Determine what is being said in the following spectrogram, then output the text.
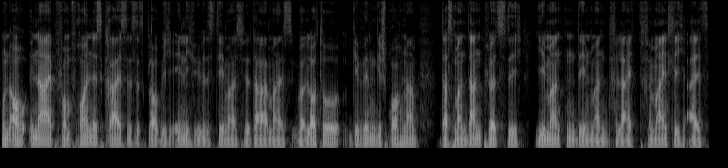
Und auch innerhalb vom Freundeskreis ist es, glaube ich, ähnlich wie wir das Thema, als wir damals über Lottogewinn gesprochen haben, dass man dann plötzlich jemanden, den man vielleicht vermeintlich als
